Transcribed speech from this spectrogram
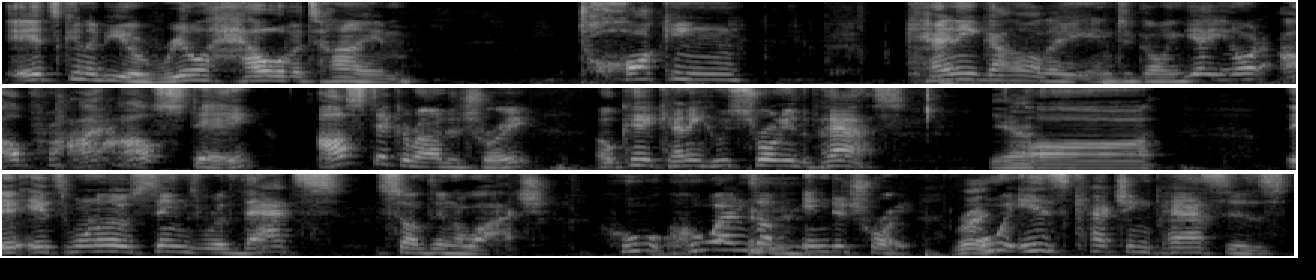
It's going to be a real hell of a time talking Kenny Golladay into going, yeah, you know what? I'll pro- I'll stay. I'll stick around Detroit. Okay, Kenny, who's throwing you the pass? Yeah. Uh, it, it's one of those things where that's something to watch. Who who ends up in Detroit? Right. Who is catching passes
